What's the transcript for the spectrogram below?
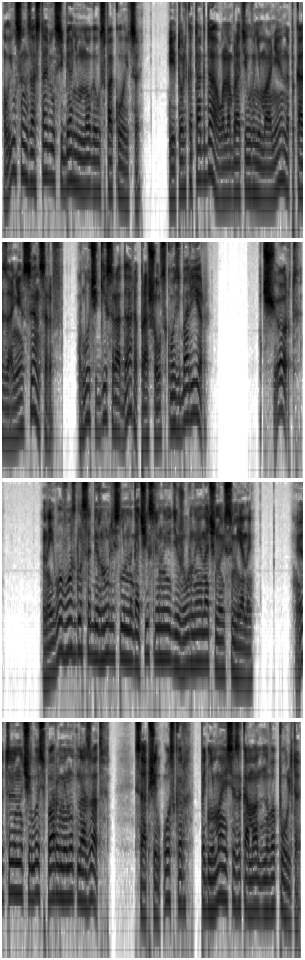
Уилсон заставил себя немного успокоиться. И только тогда он обратил внимание на показания сенсоров. Луч ГИС-радара прошел сквозь барьер. Черт! На его возглас обернулись немногочисленные дежурные ночной смены. Это началось пару минут назад, сообщил Оскар, поднимаясь из-за командного пульта.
